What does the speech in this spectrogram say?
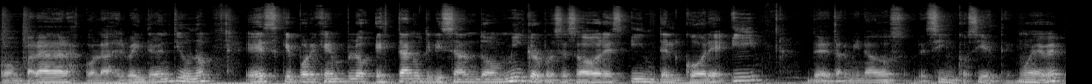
comparadas con las del 2021, es que por ejemplo están utilizando microprocesadores Intel Core i de determinados de 5, 7, 9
